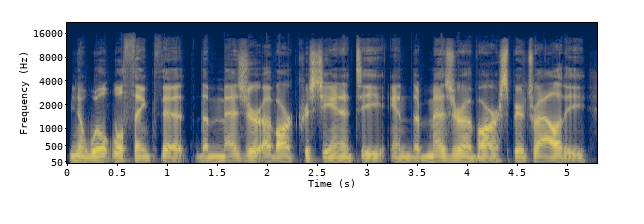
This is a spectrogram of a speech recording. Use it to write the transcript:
you know, we'll, we'll think that the measure of our Christianity and the measure of our spirituality –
